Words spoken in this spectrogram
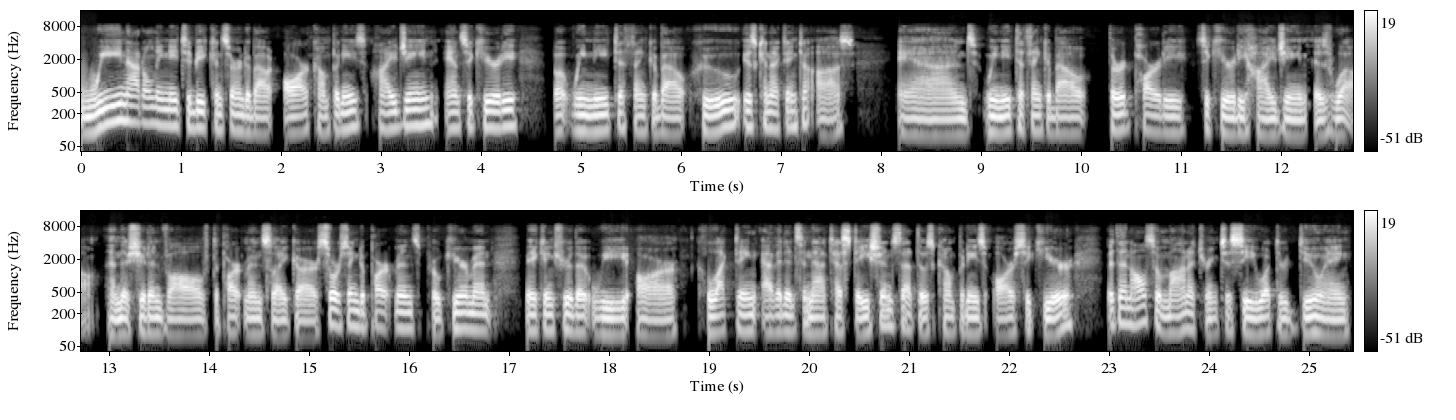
We not only need to be concerned about our company's hygiene and security, but we need to think about who is connecting to us and we need to think about third party security hygiene as well. And this should involve departments like our sourcing departments, procurement, making sure that we are collecting evidence and attestations that those companies are secure, but then also monitoring to see what they're doing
